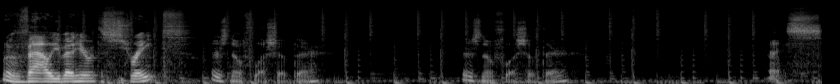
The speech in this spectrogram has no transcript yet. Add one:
I'm gonna value bet here with the straight. There's no flush out there. There's no flush out there. Nice.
